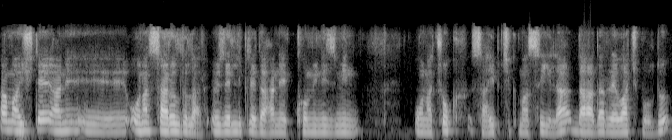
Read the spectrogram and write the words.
Ama işte hani e, ona sarıldılar. Özellikle de hani komünizmin ona çok sahip çıkmasıyla daha da revaç buldu.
